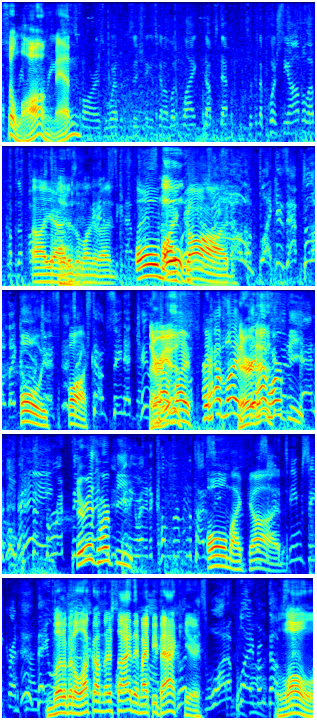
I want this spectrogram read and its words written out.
So long, man. As Uh, yeah, oh. it is a long event. Oh my Oh. god. Holy fuck. There they he have life. They have life. There they have is. heartbeat. Okay. There is heartbeat. Oh my God. A Little bit of luck on their side, they might be back here. Lol.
